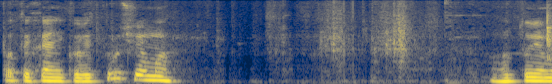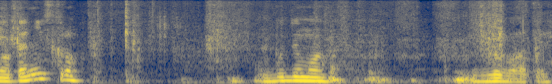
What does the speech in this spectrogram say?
Потихеньку відкручуємо. Готуємо каністру. Будемо зливати.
